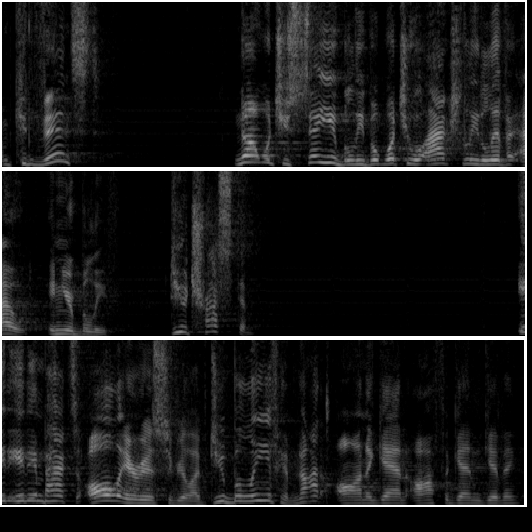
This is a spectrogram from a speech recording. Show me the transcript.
I'm convinced. Not what you say you believe, but what you will actually live out in your belief. Do you trust him? It, it impacts all areas of your life. Do you believe him? Not on again, off again giving.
